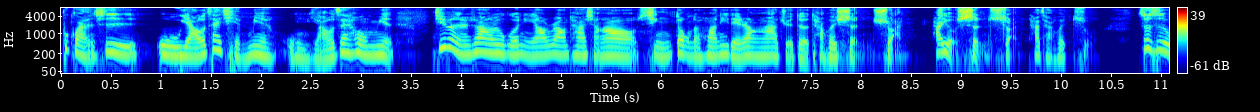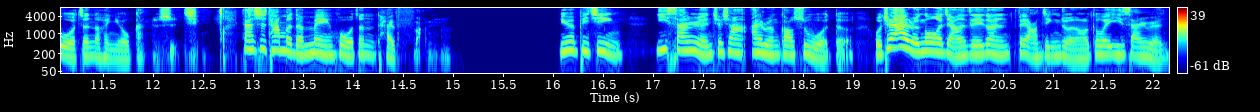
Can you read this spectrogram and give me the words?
不管是五爻在前面，五爻在后面，基本上如果你要让他想要行动的话，你得让他觉得他会胜算，他有胜算，他才会做。这是我真的很有感的事情。但是他们的魅惑真的太烦了，因为毕竟一三人就像艾伦告诉我的，我觉得艾伦跟我讲的这一段非常精准哦。各位一三人，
